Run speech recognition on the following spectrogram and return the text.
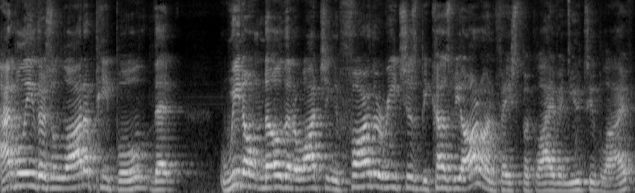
I believe there's a lot of people that we don't know that are watching in farther reaches because we are on Facebook Live and YouTube Live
